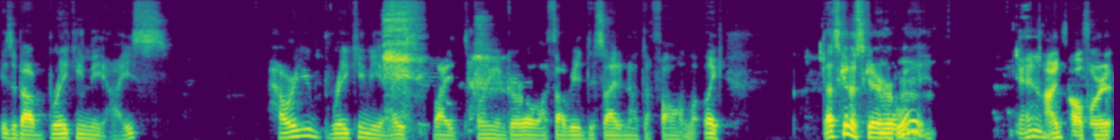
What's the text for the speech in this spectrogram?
is about breaking the ice. How are you breaking the ice by telling a girl, I thought we had decided not to fall in love? Like, that's going to scare her away. yeah. I'd fall for it.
